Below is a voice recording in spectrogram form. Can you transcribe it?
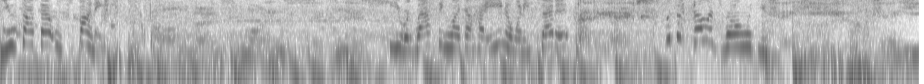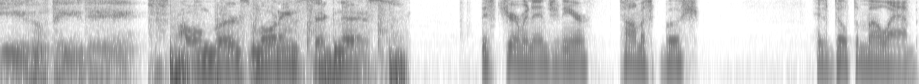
You thought that was funny. Holmberg's morning sickness. You were laughing like a hyena when he said it. 98 What the hell is wrong with you? KUPD. Holmberg's morning sickness. This German engineer, Thomas Bush, has built the Moab,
